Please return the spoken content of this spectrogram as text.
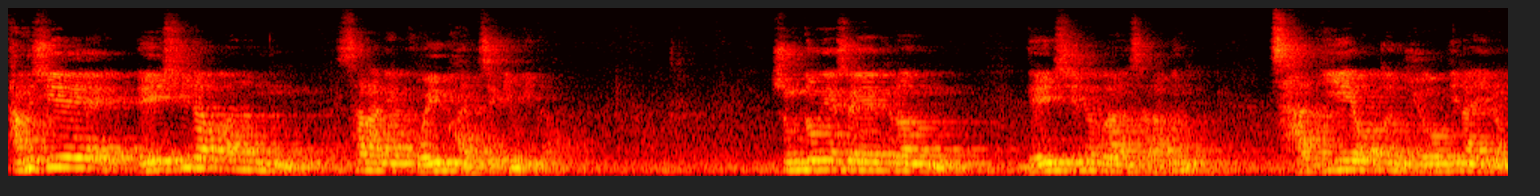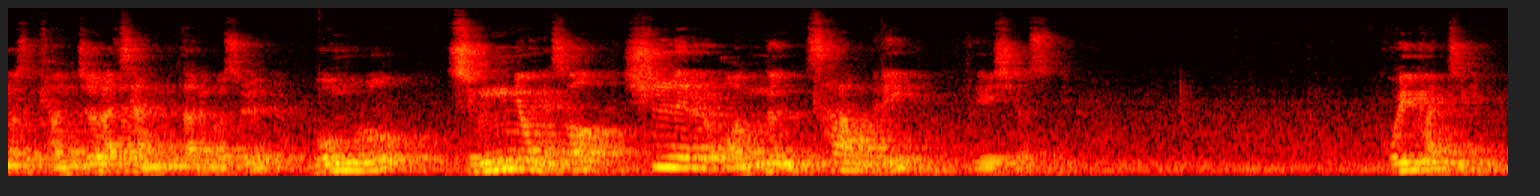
당시에 내시라고 하는 사람이 고위 관직입니다. 중동에서의 그런 내시라고 하는 사람은 자기의 어떤 유혹이나 이런 것을 변절하지 않는다는 것을 몸으로 증명해서 신뢰를 얻는 사람들이 내시였습니다. 고위 관직입니다.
